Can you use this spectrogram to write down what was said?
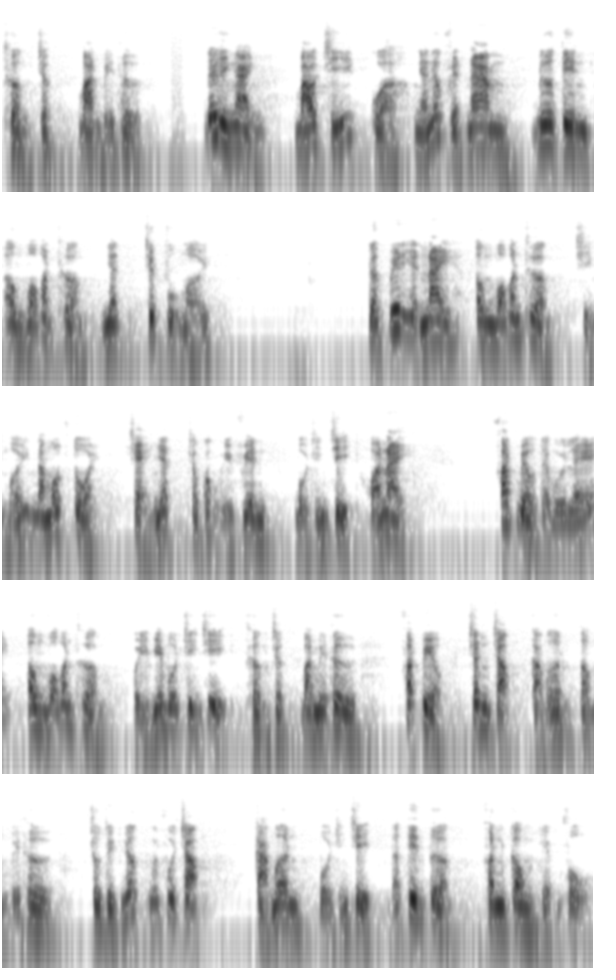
thường trực ban bí thư. Đây là hình ảnh báo chí của nhà nước Việt Nam đưa tin ông Võ Văn Thưởng nhận chức vụ mới. Được biết hiện nay ông Võ Văn Thưởng chỉ mới 51 tuổi, trẻ nhất trong các ủy viên Bộ Chính trị khóa này. Phát biểu tại buổi lễ, ông Võ Văn Thưởng, Ủy viên Bộ Chính trị, Thường trực Ban Bí thư, phát biểu trân trọng cảm ơn Tổng Bí thư, Chủ tịch nước Nguyễn Phú Trọng, cảm ơn Bộ Chính trị đã tin tưởng phân công nhiệm vụ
